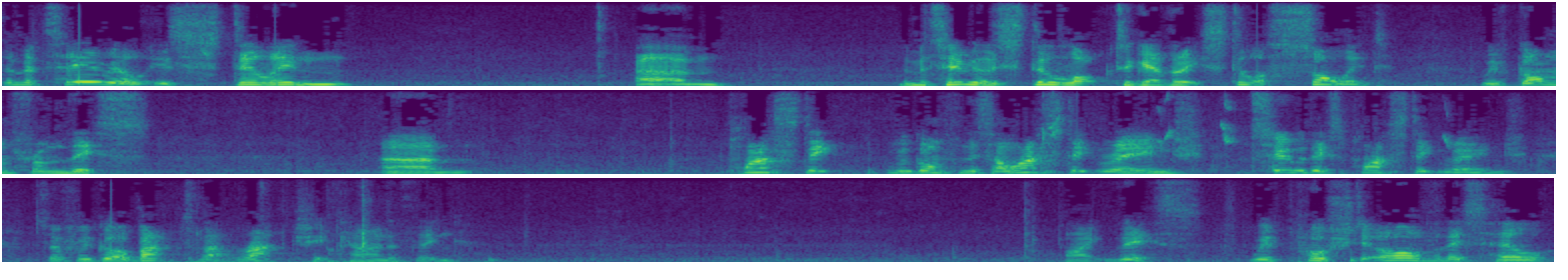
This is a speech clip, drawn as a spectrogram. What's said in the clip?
The material is still in. Um, the material is still locked together. It's still a solid. We've gone from this um, plastic. We've gone from this elastic range to this plastic range. So if we go back to that ratchet kind of thing, like this, we've pushed it over this hill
